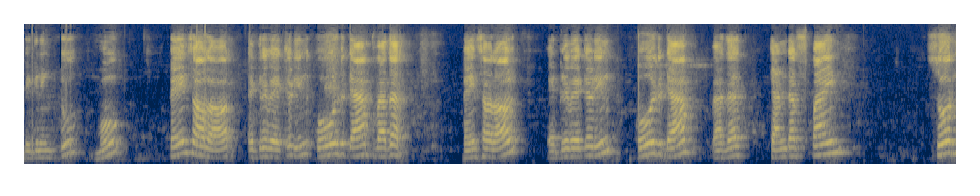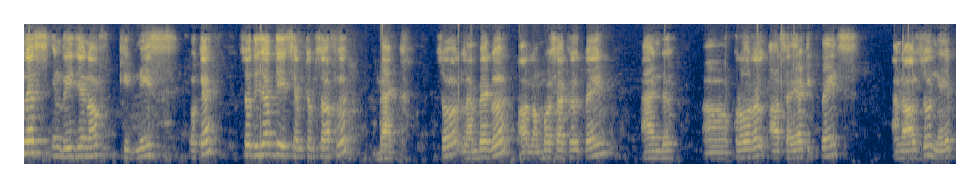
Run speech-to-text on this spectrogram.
beginning to move. Pains all are aggravated in cold, damp weather. Pains are all aggravated in cold, damp weather, tender spine, soreness in region of kidneys. Okay, so these are the symptoms of back. So lumbago or lumbosacral pain and uh, crural or sciatic pains and also nape,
